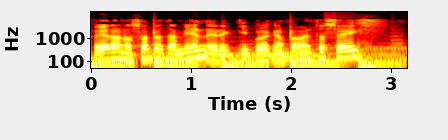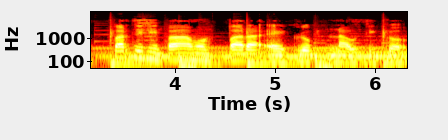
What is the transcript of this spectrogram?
Pero nosotros también, el equipo de campamento 6, participábamos para el Club Náutico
